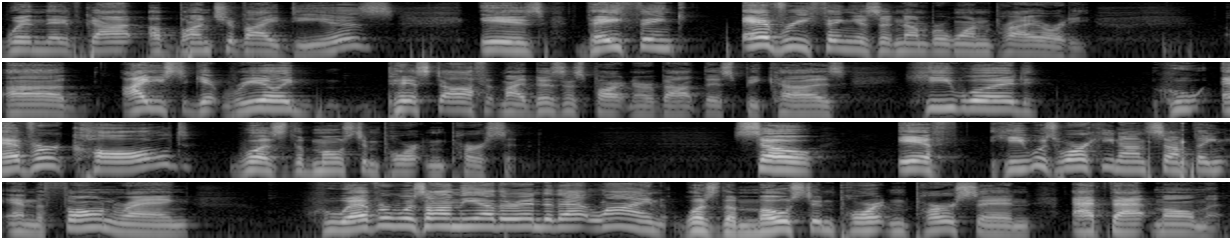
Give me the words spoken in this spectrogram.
when they've got a bunch of ideas is they think everything is a number one priority. Uh, I used to get really pissed off at my business partner about this because he would, whoever called was the most important person. So if he was working on something and the phone rang, whoever was on the other end of that line was the most important person at that moment.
